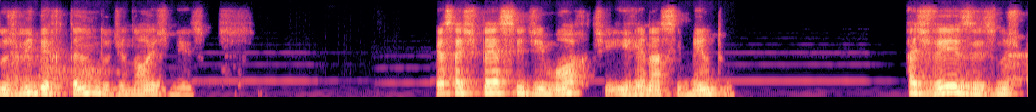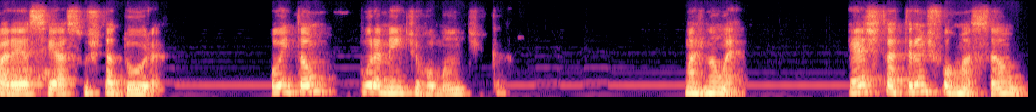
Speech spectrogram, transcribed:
nos libertando de nós mesmos. Essa espécie de morte e renascimento, às vezes nos parece assustadora, ou então puramente romântica. Mas não é. Esta transformação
